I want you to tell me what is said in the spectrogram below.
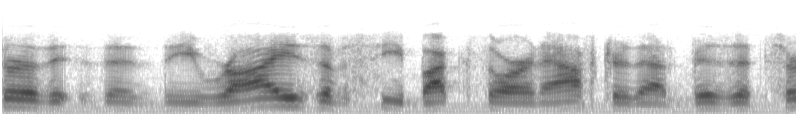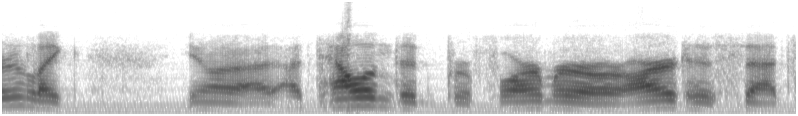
sort of the, the, the rise of sea buckthorn after that visit, sort of like you know a, a talented performer or artist that's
